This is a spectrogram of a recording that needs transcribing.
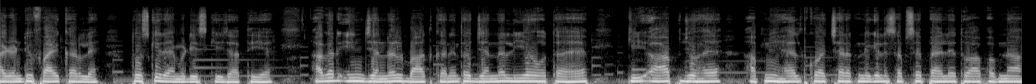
आइडेंटिफाई कर लें तो उसकी रेमेडीज़ की जाती है। अगर इन जनरल बात करें तो जनरल ये होता है कि आप जो है अपनी हेल्थ को अच्छा रखने के लिए सबसे पहले तो आप अपना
